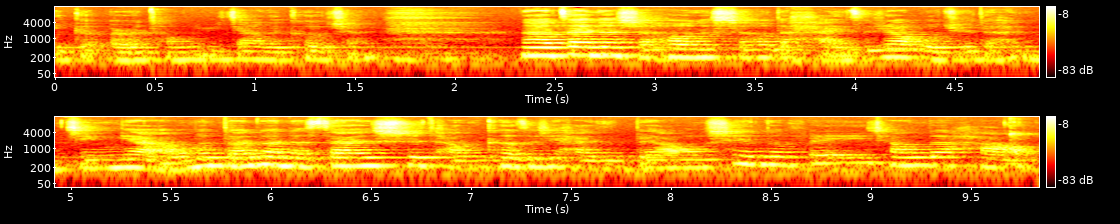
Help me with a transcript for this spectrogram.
一个儿童瑜伽的课程。那在那时候，那时候的孩子让我觉得很惊讶。我们短短的三四堂课，这些孩子表现的非常的好。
